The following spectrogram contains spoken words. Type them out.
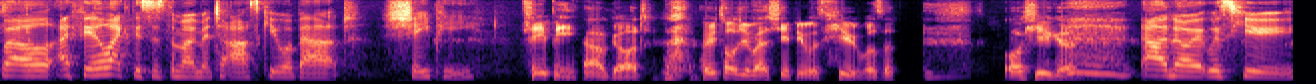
well, I feel like this is the moment to ask you about Sheepy. Sheepy. Oh God, who told you about Sheepy? It was Hugh, was it? Or Hugo? Uh, no, it was Hugh.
